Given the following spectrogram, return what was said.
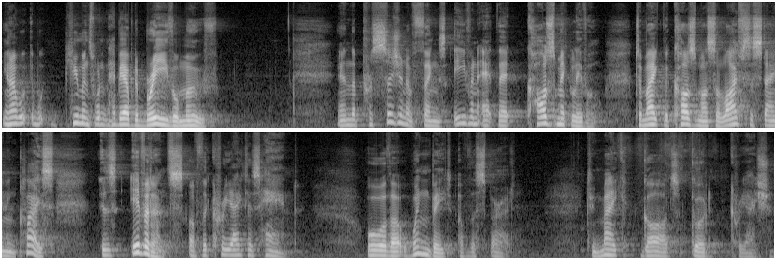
You know, humans wouldn't be able to breathe or move. And the precision of things, even at that cosmic level, to make the cosmos a life sustaining place, is evidence of the Creator's hand or the wing beat of the Spirit to make God's good creation.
